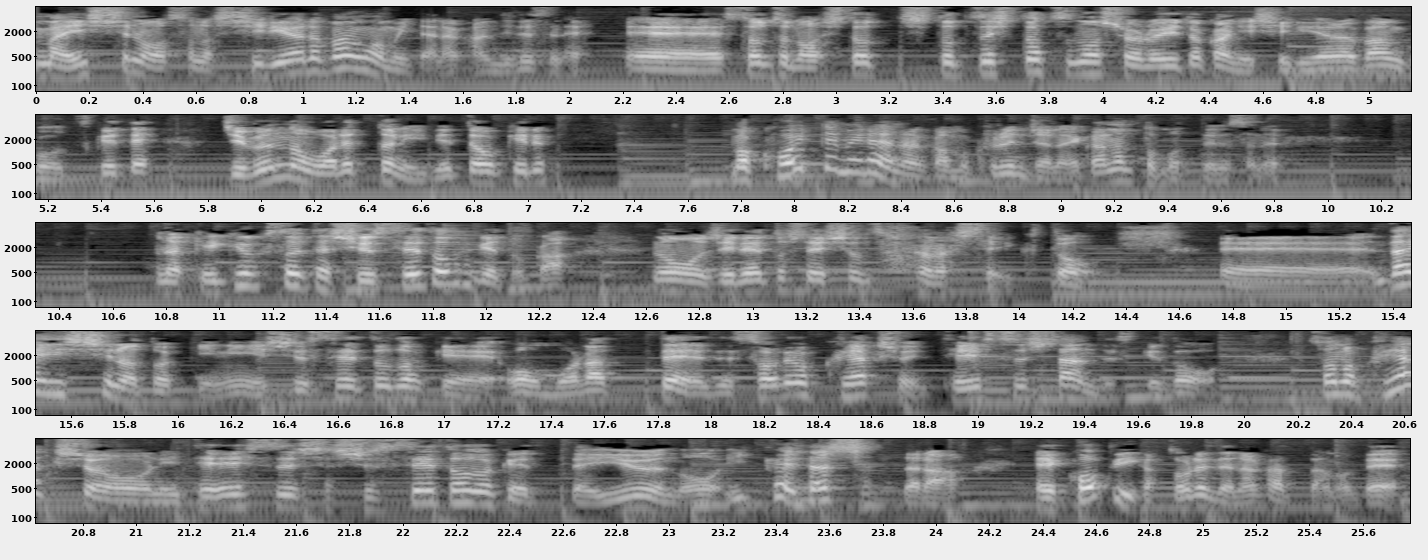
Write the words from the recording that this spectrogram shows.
まあ、一種のそのシリアル番号みたいな感じですね。えー、一つの一つ一つ一つの書類とかにシリアル番号をつけて、自分のウォレットに入れておける。まあ、こういった未来なんかも来るんじゃないかなと思ってるんですね。結局そういった出生届とかの事例として一つ話していくと、えー、第一子の時に出生届をもらって、で、それを区役所に提出したんですけど、その区役所に提出した出生届っていうのを一回出しちゃったら、えー、コピーが取れてなかったので、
